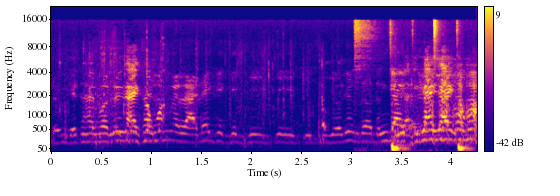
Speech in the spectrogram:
Đừng dịch hai bên nó gai không á? lại đây chị chị chị chị chị vô đứng dây gai gai không á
